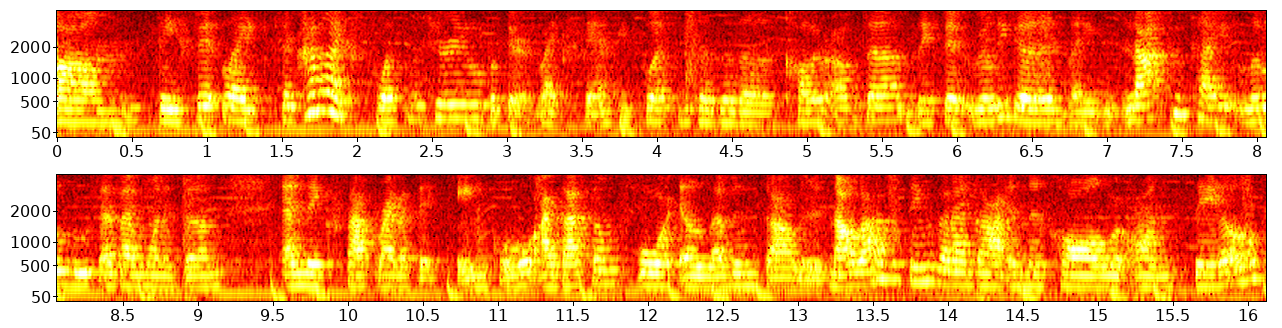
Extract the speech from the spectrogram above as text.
um they fit like they're kind of like sweats material but they're like fancy sweats because of the color of them. They fit really good like not too tight a little loose as i wanted them and they stop right at the ankle. I got them for 11 dollars. Now a lot of the things that i got in this haul were on sale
